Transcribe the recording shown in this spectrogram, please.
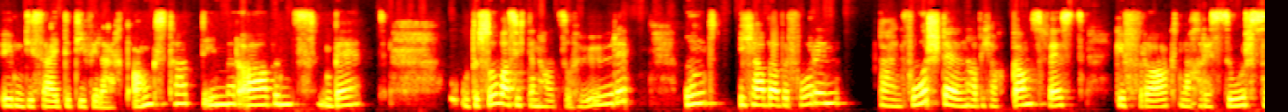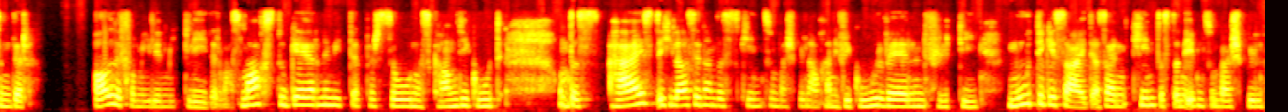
eben die Seite, die vielleicht Angst hat, immer abends im Bett oder so, was ich dann halt so höre. Und ich habe aber vorhin beim Vorstellen habe ich auch ganz fest gefragt nach Ressourcen der aller Familienmitglieder. Was machst du gerne mit der Person? Was kann die gut? Und das heißt, ich lasse dann das Kind zum Beispiel auch eine Figur wählen für die mutige Seite. Also ein Kind, das dann eben zum Beispiel,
